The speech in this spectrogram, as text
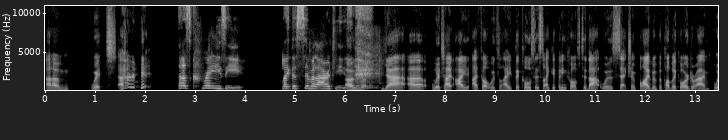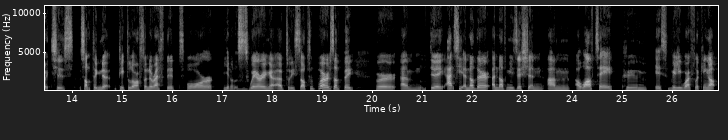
Um, which That's crazy. Like the similarities. um yeah uh which I, I i thought was like the closest i could think of to that was section five of the public order act which is something that people are often arrested for you know swearing at a police officer or something for um doing. Actually another another musician um awate whom is really worth looking up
